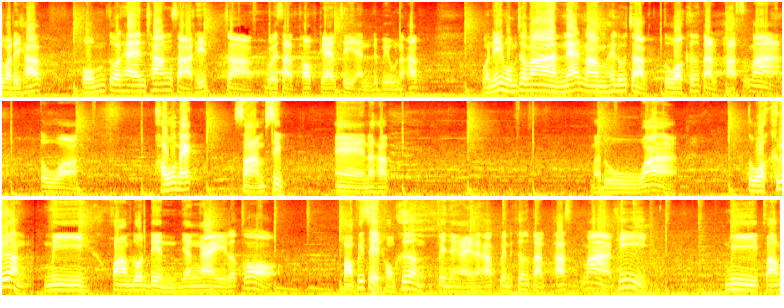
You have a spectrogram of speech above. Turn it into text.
สวัสดีครับ ผมตัวแทนช่างสาธิตจากบริษัท Top Gas C&W นะครับ วันนี้ผมจะมาแนะนำให้รู้จักตัวเครื่องตัดพลาสมาตัว Power Max 30 Air นะครับ มาดูว่าตัวเครื่องมีความโดดเด่นยังไง แล้วก็ความพิเศษของเครื่องเป็นยังไงนะครับ เป็นเครื่องตัดพลาสมาที่มีปั๊ม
